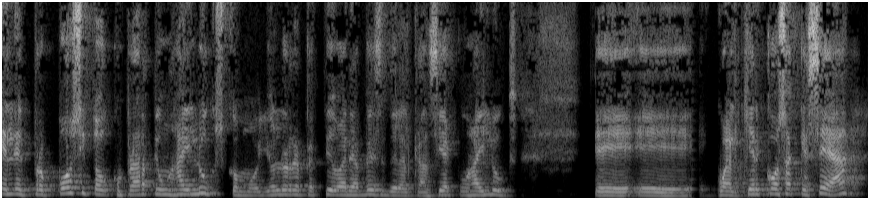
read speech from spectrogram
el, propósito, comprarte un Hilux, como yo lo he repetido varias veces de la alcancía con Hilux, eh, cualquier cosa que sea,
